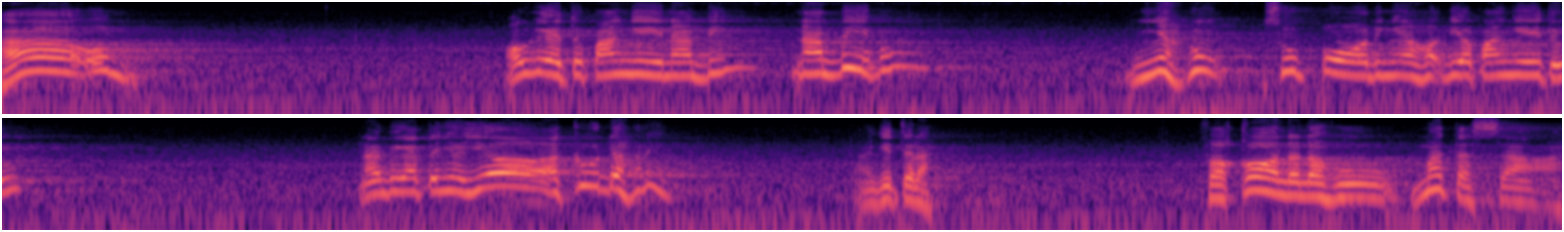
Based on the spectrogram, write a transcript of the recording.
Ha um. Orang itu panggil Nabi, Nabi pun nyahuk supo dengan hak dia panggil tu. Nabi katanya, "Ya, aku dah ni." Ha gitulah. Faqala lahu mata sa'ah.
